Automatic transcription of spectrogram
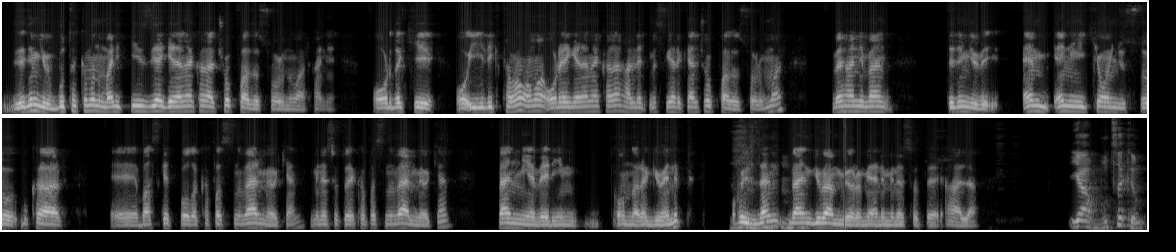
dediğim gibi bu takımın Malik Beasley'e gelene kadar çok fazla sorunu var. Hani oradaki o iyilik tamam ama oraya gelene kadar halletmesi gereken çok fazla sorun var. Ve hani ben dediğim gibi en, en iyi iki oyuncusu bu kadar e, basketbola kafasını vermiyorken, Minnesota'ya kafasını vermiyorken ben niye vereyim onlara güvenip o yüzden ben güvenmiyorum yani Minnesota'ya hala. Ya bu takım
